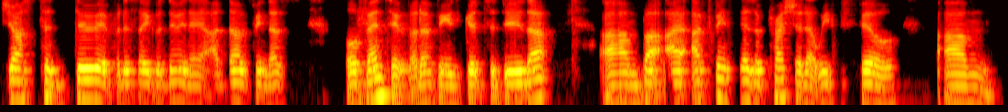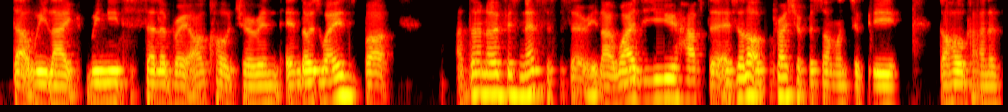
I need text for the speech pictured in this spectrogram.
just to do it for the sake of doing it, I don't think that's authentic. I don't think it's good to do that. Um, but I, I think there's a pressure that we feel um, that we like we need to celebrate our culture in in those ways but I don't know if it's necessary. Like, why do you have to? It's a lot of pressure for someone to be the whole kind of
